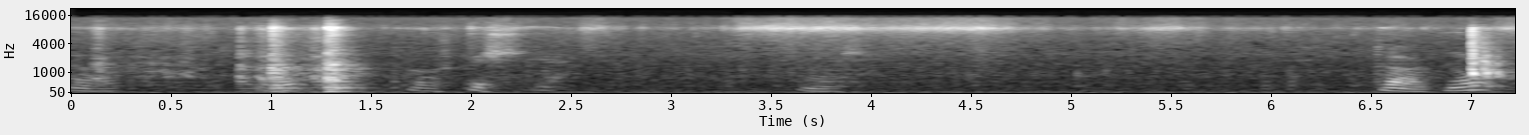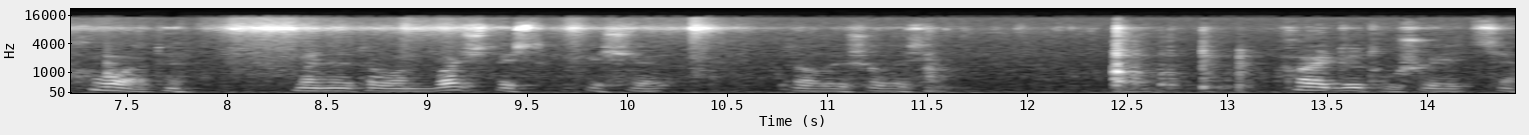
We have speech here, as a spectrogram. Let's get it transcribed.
Так. Трошки ще. Ось. Так, ну хватить. У мене то вон, бачите, ще залишилось. Хай дотушується.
